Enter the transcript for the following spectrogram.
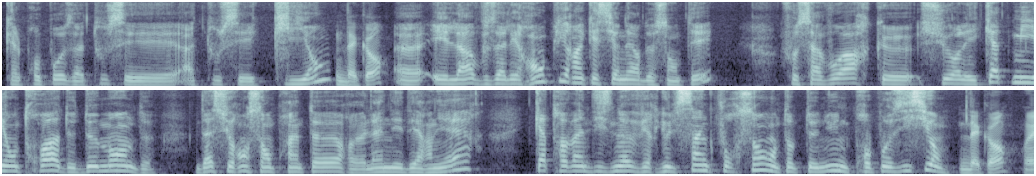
qu'elle propose à tous ses, à tous ses clients. D'accord. Euh, et là, vous allez remplir un questionnaire de santé. Il faut savoir que sur les 4,3 millions de demandes d'assurance emprunteur euh, l'année dernière, 99,5% ont obtenu une proposition. D'accord, oui.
